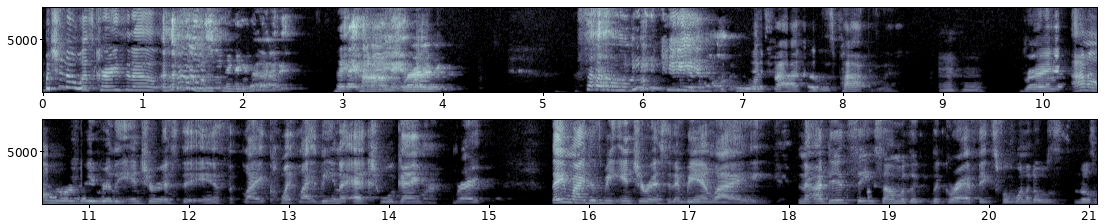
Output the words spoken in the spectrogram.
But you know what's crazy though? As I was just thinking about it, that comment, right? So these kids want the PS5 because it's popular, hmm right? I don't know if they really interested in like play, like being an actual gamer, right? They might just be interested in being like. Now I did see some of the, the graphics for one of those those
